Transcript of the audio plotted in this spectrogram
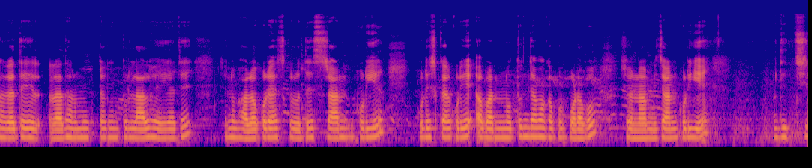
লাগাতে রাধার মুখটা কিন্তু লাল হয়ে গেছে। সেজন্য ভালো করে আজকে রোদে স্নান করিয়ে, পরিষ্কার করিয়ে আবার নতুন জামা কাপড় পরাবো। সেজন্য আমি চান করিয়ে দিচ্ছি।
